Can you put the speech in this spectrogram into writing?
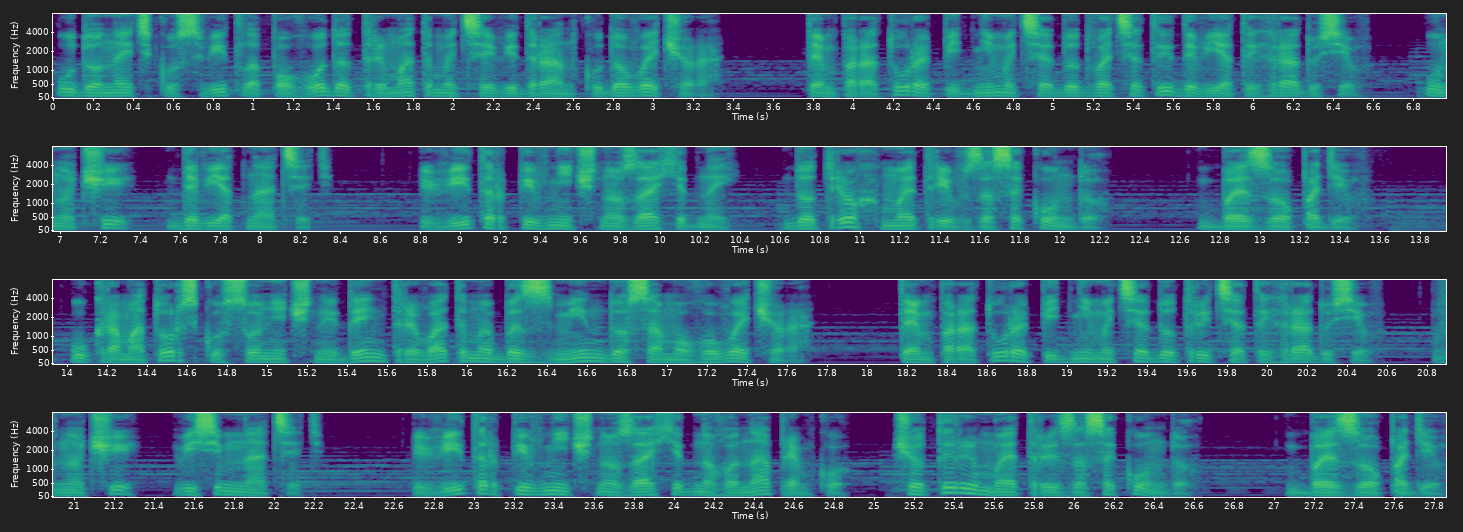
У Донецьку світла погода триматиметься від ранку до вечора. Температура підніметься до 29 градусів, уночі 19. Вітер північно-західний до 3 метрів за секунду. Без опадів. У Краматорську сонячний день триватиме без змін до самого вечора. Температура підніметься до 30 градусів, вночі 18. Вітер північно-західного напрямку 4 метри за секунду. Без опадів.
